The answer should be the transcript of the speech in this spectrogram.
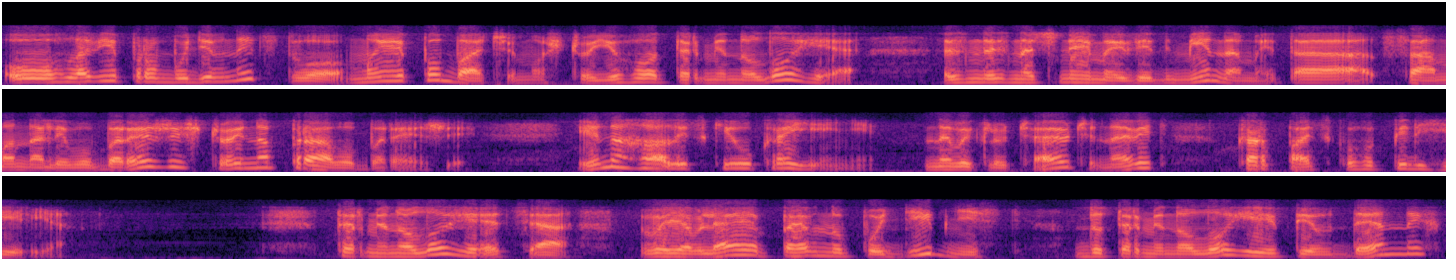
У главі про будівництво ми побачимо, що його термінологія з незначними відмінами та саме на лівобережжі, що й на правобережжі, і на Галицькій Україні, не виключаючи навіть Карпатського підгір'я. Термінологія ця виявляє певну подібність до термінології південних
